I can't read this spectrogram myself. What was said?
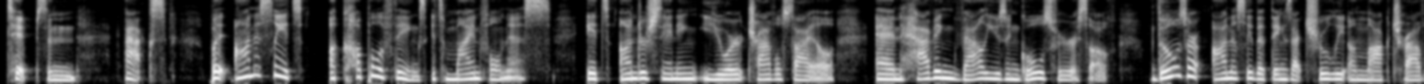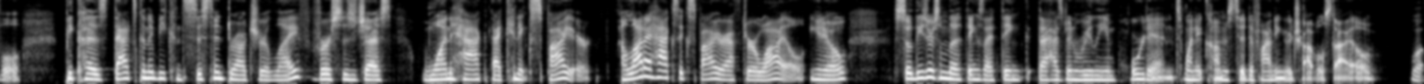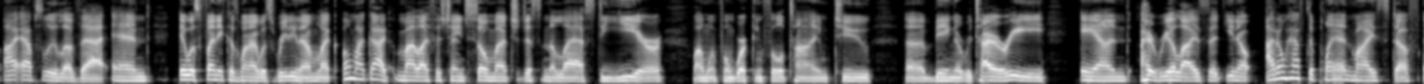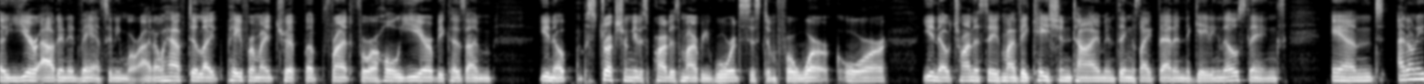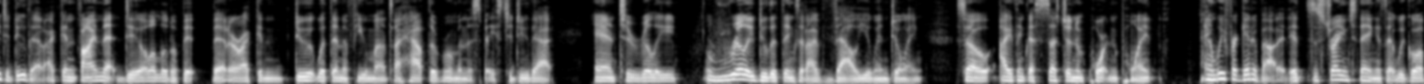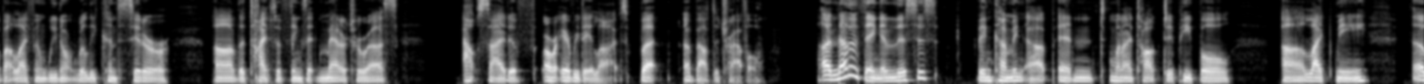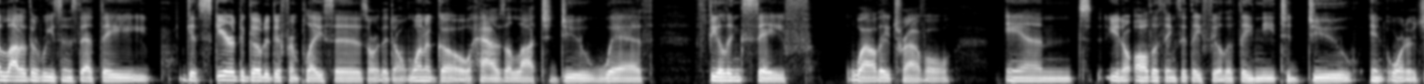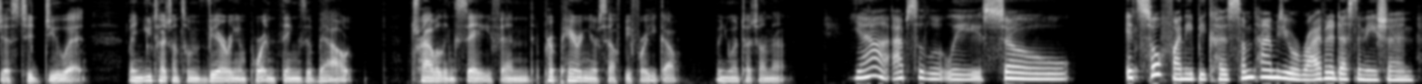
tips and hacks. But honestly, it's a couple of things. It's mindfulness. It's understanding your travel style and having values and goals for yourself. Those are honestly the things that truly unlock travel because that's going to be consistent throughout your life versus just one hack that can expire. A lot of hacks expire after a while, you know? So these are some of the things I think that has been really important when it comes to defining your travel style. Well, I absolutely love that. And it was funny because when I was reading that, I'm like, oh my God, my life has changed so much just in the last year. I went from working full time to uh, being a retiree. And I realized that, you know, I don't have to plan my stuff a year out in advance anymore. I don't have to like pay for my trip up front for a whole year because I'm, you know, structuring it as part of my reward system for work or, you know, trying to save my vacation time and things like that and negating those things. And I don't need to do that. I can find that deal a little bit better. I can do it within a few months. I have the room and the space to do that and to really, really do the things that I value in doing. So I think that's such an important point and we forget about it. It's a strange thing is that we go about life and we don't really consider uh, the types of things that matter to us outside of our everyday lives, but about the travel. Another thing, and this has been coming up, and when I talk to people uh, like me, a lot of the reasons that they get scared to go to different places or they don't want to go has a lot to do with feeling safe while they travel and you know all the things that they feel that they need to do in order just to do it. And you touch on some very important things about traveling safe and preparing yourself before you go. When you want to touch on that? Yeah absolutely. So it's so funny because sometimes you arrive at a destination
